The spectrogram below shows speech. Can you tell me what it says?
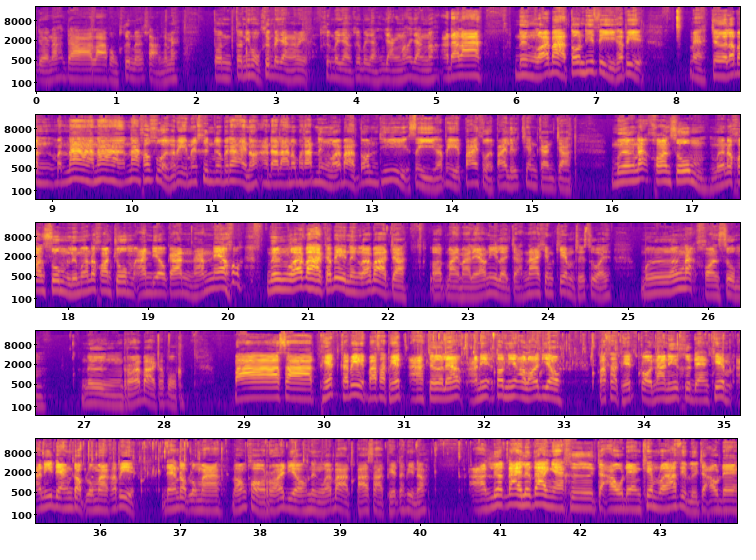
เดี๋ยวนะดาราผมขึ้นไปสามใช่ไหมต้นต้นนี้ผมขึ้นไปยังนะพี่ขึ้นไปยังขึ้นไปยังยังเนาะยังเนาะอะดาราหนึ่งร้อยบาทต้นที่สี่ครับพี่ แหมเจอแล้วมันมันหน้าหน้าหน้าเขาสวยครับพี่ไม่ขึ้นก็ไม่ได้เนาะอะดารานพรัตน์หนึ่งร้อยบาทต้นที่สี่ครับพี่ป้ายสวยป้ายลึกเช่นกันจ้ะเมืองนครซุมเมืองนครซุม หรือเมืองนครชุมอันเดียวกันหันแนวหนึ่งร้อยบาทครับพี่หนึ่งร้อยบาทจ้ะรอดใหม่มาแล้วนี่เลยจ้ะหน้าเข้มๆสวยๆเมืองนครซุมหนึ่งร้อยบาทครับผมปราสาทเพชรครับพี่ปราสาทเพชรอะเจอแล้ว อันนี้ต้นนี้เอาร้อยเดียวปราสาทเพชรก่อนหน้านี้คือแดงเข้ม อันนี้แดงดรอปลงมาครับพี่ แดงดรอปลงมา น้องขอร้อยเดียวหนึ่งร้อยบาทปราสาทเพชรนะพี่เนาะอ่าเลือกได้เลือกได้ไงคือจะเอาแดงเข้มร้อยห้าสิบหรือจะเอาแดง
